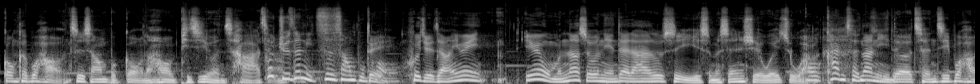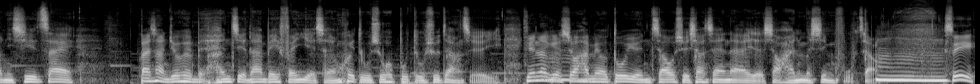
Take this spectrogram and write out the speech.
功课不好，智商不够，然后脾气又很差，会觉得你智商不够，对，会觉得这样，因为因为我们那时候年代，大家都是以什么升学为主啊，哦、看成绩，那你的成绩不好，你其实，在班上你就会被很简单被分野成会读书或不读书这样子而已，因为那个时候还没有多元教学，像现在的小孩那么幸福这样，嗯，所以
